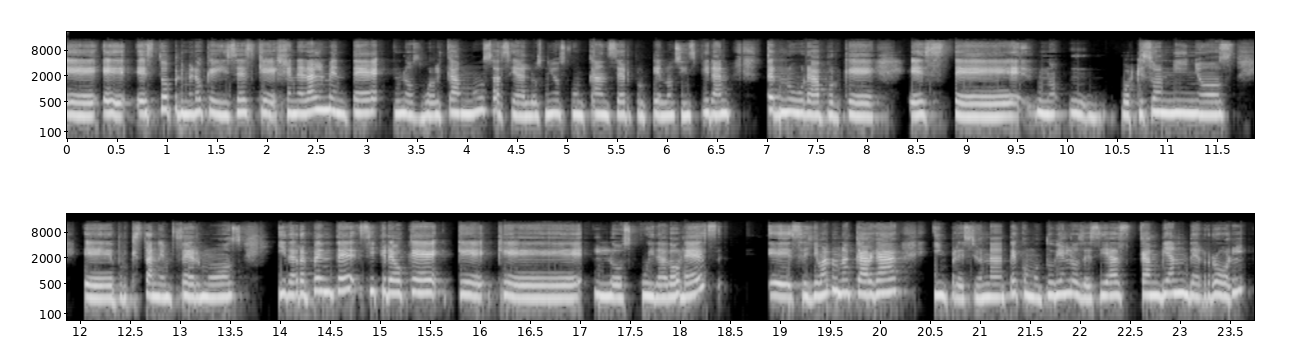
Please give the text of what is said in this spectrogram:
eh, eh, esto primero que dice es que generalmente nos volcamos hacia los niños con cáncer porque nos inspiran ternura, porque, este, porque son niños, eh, porque están enfermos. Y de repente sí creo que, que, los cuidadores se llevan una carga impresionante, como tú bien los decías, cambian de rol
